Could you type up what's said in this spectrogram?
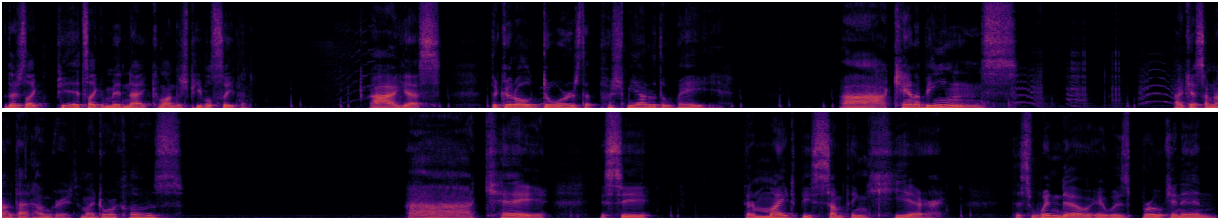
There's like, it's like midnight. Come on, there's people sleeping. Ah, yes. The good old doors that push me out of the way. Ah, can of beans. I guess I'm not that hungry. Did my door close? Ah, okay. You see, there might be something here. This window, it was broken in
